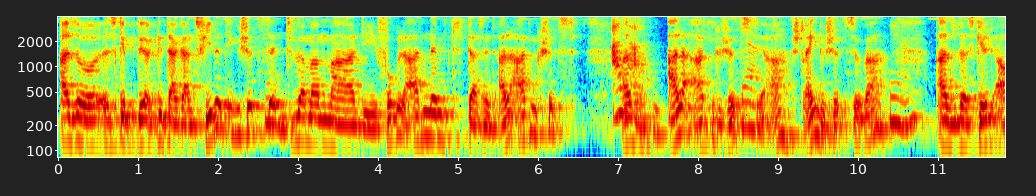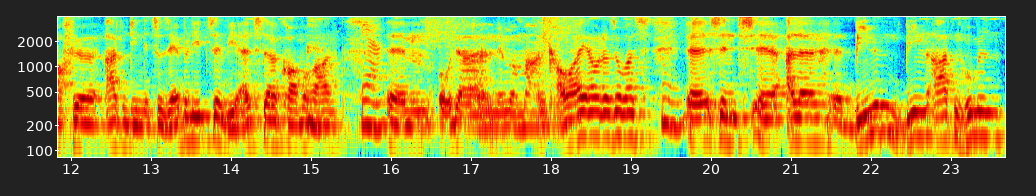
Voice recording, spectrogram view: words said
Also es gibt da ganz viele, die geschützt mhm. sind. Wenn man mal die Vogelarten nimmt, da sind alle Arten geschützt. Alle also, Arten? Alle Arten geschützt, ja. ja. streng geschützt sogar. Ja. Also das gilt auch für Arten, die nicht so sehr beliebt sind, wie Elster, Kormoran ja. ähm, oder nehmen wir mal einen Graureiher oder sowas. Mhm. Äh, es sind äh, alle äh, Bienen, Bienenarten, Hummeln,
